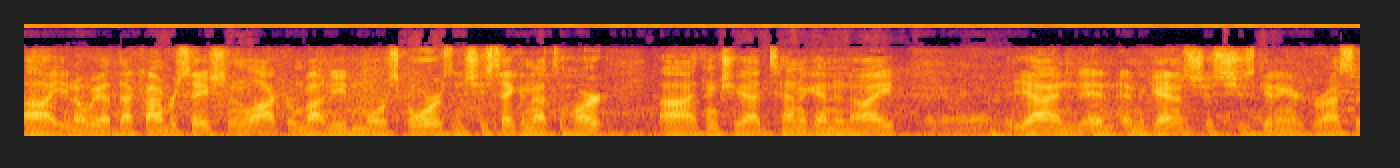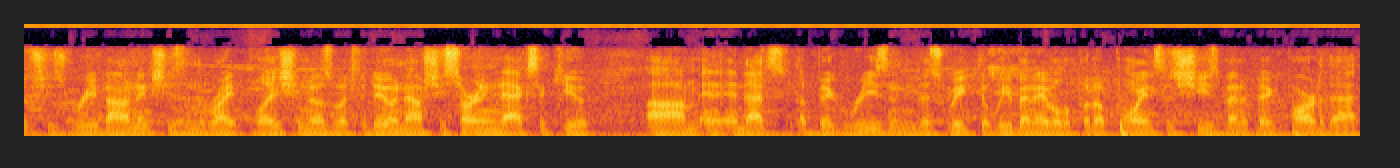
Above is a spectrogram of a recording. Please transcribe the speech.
Uh, you know, we had that conversation in the locker room about needing more scores, and she's taking that to heart. Uh, I think she had 10 again tonight. Yeah, and, and, and again, it's just she's getting aggressive. She's rebounding. She's in the right place. She knows what to do, and now she's starting to execute. Um, and, and, that's a big reason this week that we've been able to put up points is she's been a big part of that.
